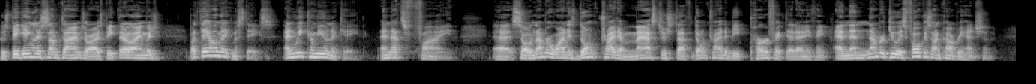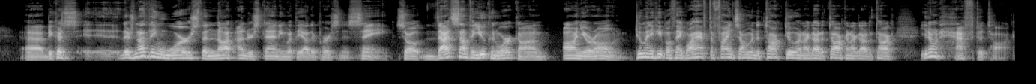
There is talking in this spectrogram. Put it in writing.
who speak English sometimes or I speak their language, but they all make mistakes and we communicate, and that's fine. Uh, so number one is don't try to master stuff. Don't try to be perfect at anything. And then number two is focus on comprehension. Uh, because uh, there's nothing worse than not understanding what the other person is saying. So that's something you can work on on your own. Too many people think, well, I have to find someone to talk to and I got to talk and I got to talk. You don't have to talk.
